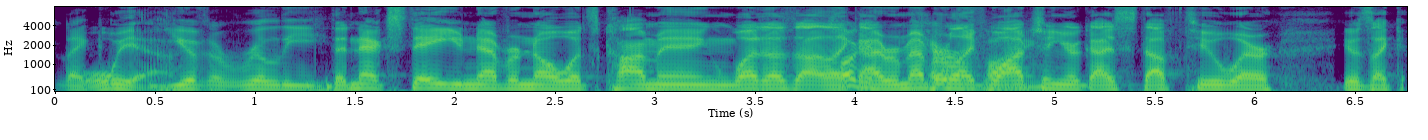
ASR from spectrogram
like Oh, yeah. you have to really the next day you never know what's coming. What does that? Like i remember like watching your guys stuff too where it was like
